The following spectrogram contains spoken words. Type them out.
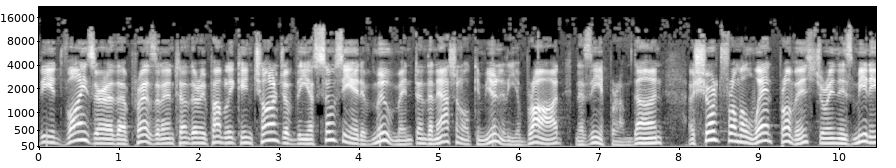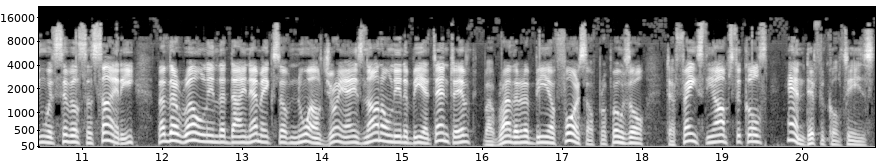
The advisor of the President of the Republic in charge of the associative movement and the national community abroad, Nazih Berramdane, assured from El Oued province during his meeting with civil society that their role in the dynamics of New Algeria is not only to be attentive, but rather to be a force of proposal to face the obstacles and difficulties.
